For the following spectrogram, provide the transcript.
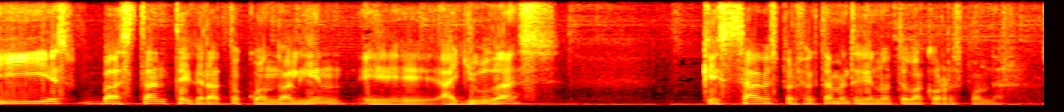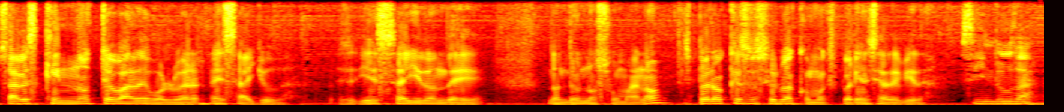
Y es bastante grato cuando alguien eh, ayudas que sabes perfectamente que no te va a corresponder. Sabes que no te va a devolver esa ayuda. Y es ahí donde, donde uno suma, ¿no? Espero que eso sirva como experiencia de vida. Sin duda.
